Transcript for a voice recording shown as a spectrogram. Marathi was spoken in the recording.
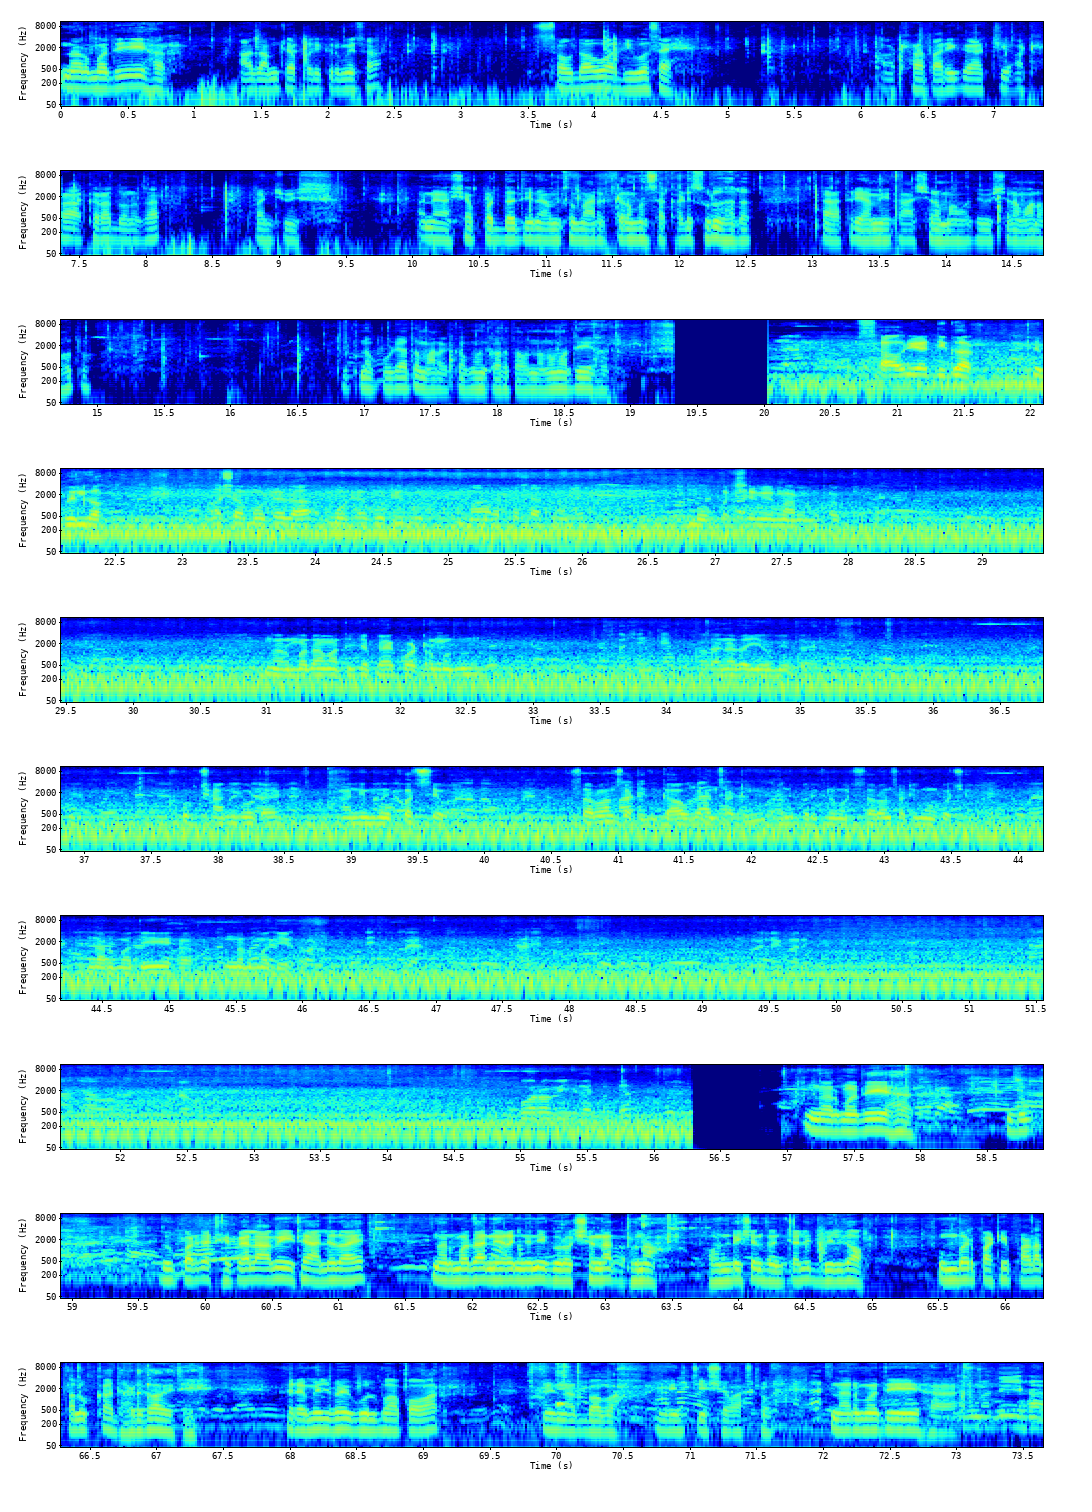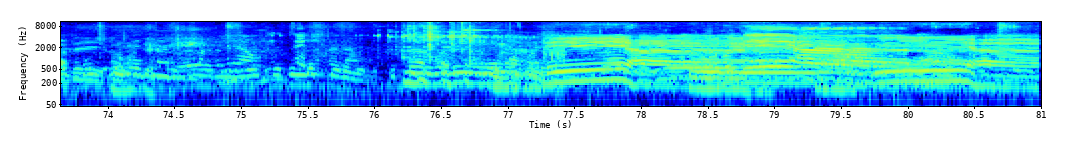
नर्मदे हर. आज आमच्या परिक्रमेचा चौदावा दिवस आहे. अठरा तारीख आहे आजची अठरा अकरा दोन हजार पंचवीस. आणि अशा पद्धतीने आमचं मार्गक्रमण सकाळी सुरू झालं. रात्री आम्ही एका आश्रमामध्ये विश्रामाला होतो. तिथनं पुढे आता मार्गक्रमण करत आहोत नर्मदे हर. सावरिया दिगर ते बिलगाव. अशा मोठ्या जा मोठ्या बोटी महाराष्ट्र शासनाने मोफत सेवे मार्ग नर्मदा मातेच्या बॅकवॉटरमधून जाण्याचा योग येत आहे खूप छान बोट आहे आणि मोफत सेवा आहे. सर्वांसाठी गावकऱ्यांसाठी आणि परिक्रमा सर्वांसाठी मोफत सेवा आहे. नर्मदे हर नर्मदे हर. नर्मदे हर. दु दुपारच्या ठेप्याला आम्ही इथे आलेलो आहे. नर्मदा निरंजनी गोरक्षनाथ धुना फाउंडेशन संचालित बिलगाव उंबरपाटी पाडा तालुका धडगाव येथे. रमेशभाई गुलबा पवार आणि नाथबाबा यांची सेवाश्रम. नर्मदे हर नर्मदे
